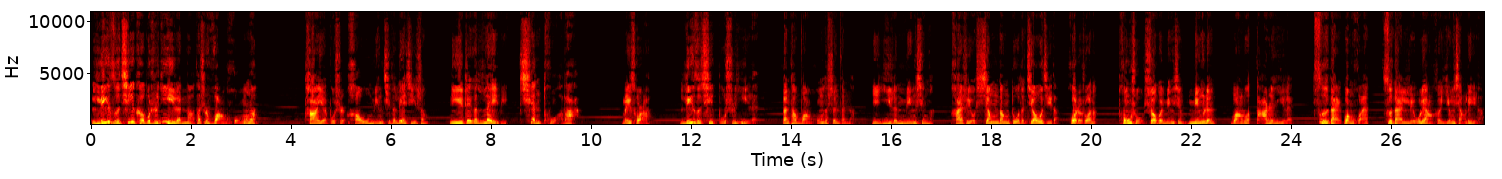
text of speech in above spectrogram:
李子柒可不是艺人呐，他是网红啊，他也不是毫无名气的练习生，你这个类比欠妥吧？没错啊，李子柒不是艺人，但他网红的身份呢，以艺人明星啊，还是有相当多的交集的，或者说呢，同属社会明星、名人、网络达人一类，自带光环。自带流量和影响力的，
